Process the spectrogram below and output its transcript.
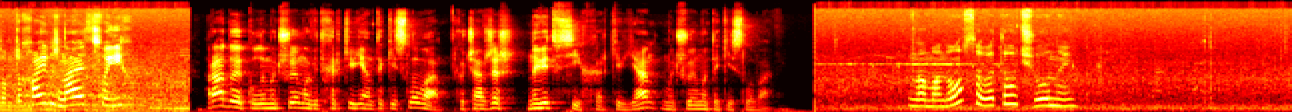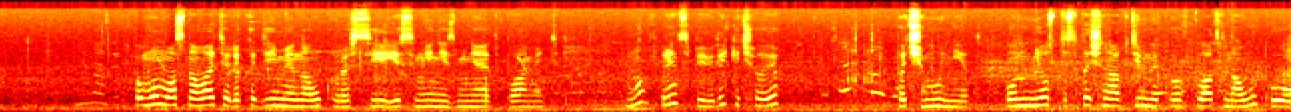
Тобто, хай знають своїх. Радує, коли ми чуємо від харків'ян такі слова. Хоча вже ж не від всіх харків'ян ми чуємо такі слова. Ломоносов это ученый. По-моему, основатель Академии наук России, если мне не изменяет память. Ну, в принципе, великий человек. Почему нет? Он внес достаточно активный к- вклад в науку.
